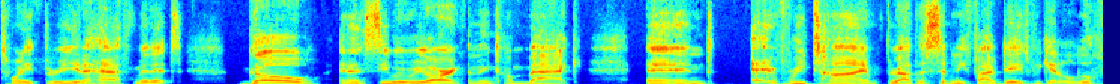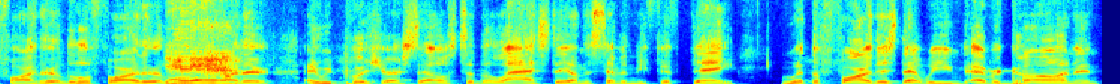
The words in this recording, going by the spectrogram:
23 and a half minutes, go and then see where we are and then come back. And every time throughout the 75 days, we get a little farther, a little farther, a yeah. little farther, and we push ourselves to the last day on the 75th day. We went the farthest that we've ever gone, and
